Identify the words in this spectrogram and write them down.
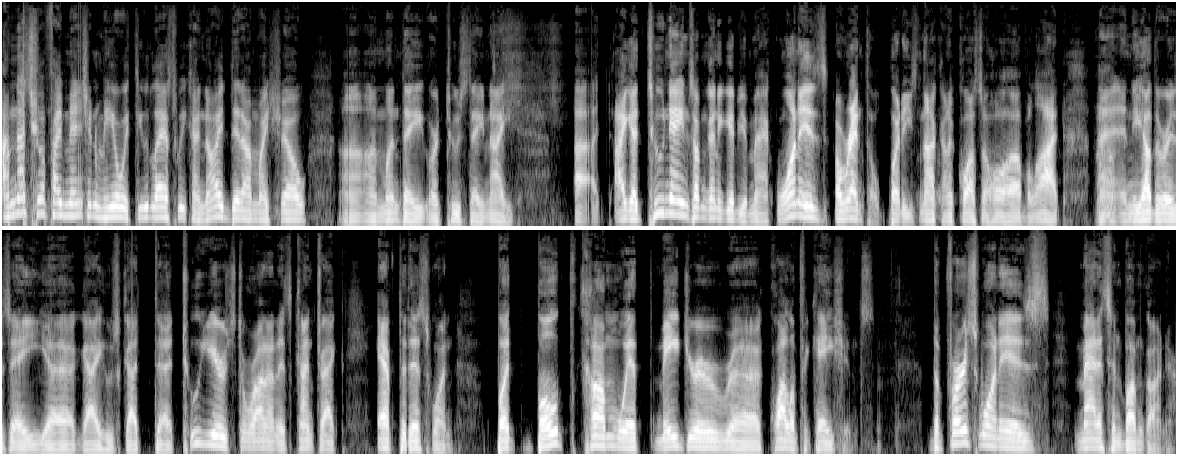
am not sure if I mentioned him here with you last week. I know I did on my show uh, on Monday or Tuesday night. Uh, I got two names I'm going to give you, Mac. One is a rental, but he's not going to cost a whole hell of a lot. Uh-huh. and the other is a uh, guy who's got uh, two years to run on his contract after this one. But both come with major uh, qualifications. The first one is Madison Bumgarner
